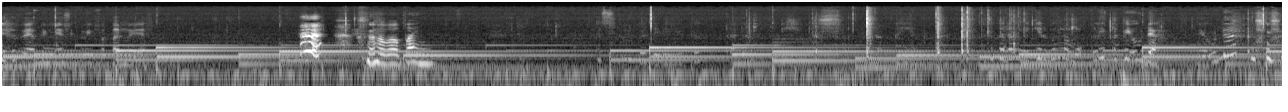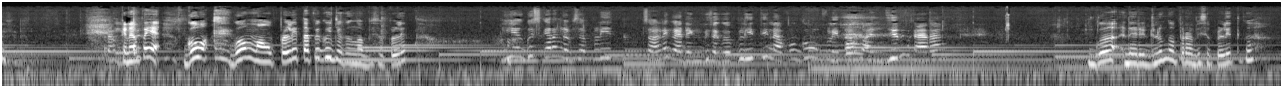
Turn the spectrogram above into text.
ya lu ya. Nggak apa-apa gue kenapa ya? Gue nggak mau pelit tapi udah. Ya udah. Orang kenapa ya? Gue gue mau pelit tapi gue juga nggak bisa pelit. Iya gue sekarang nggak bisa pelit. Soalnya nggak ada yang bisa gue pelitin. Apa gue mau pelit apa anjir sekarang? Gue dari dulu nggak pernah bisa pelit gue Gue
